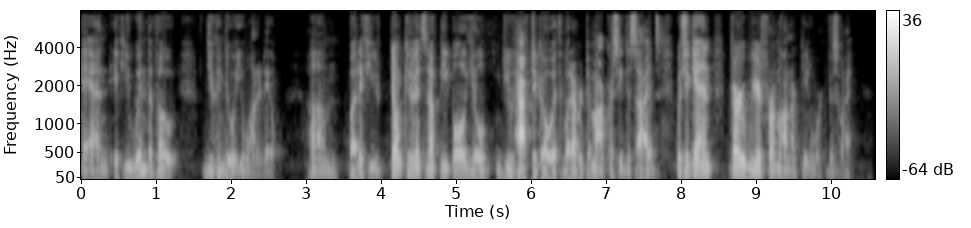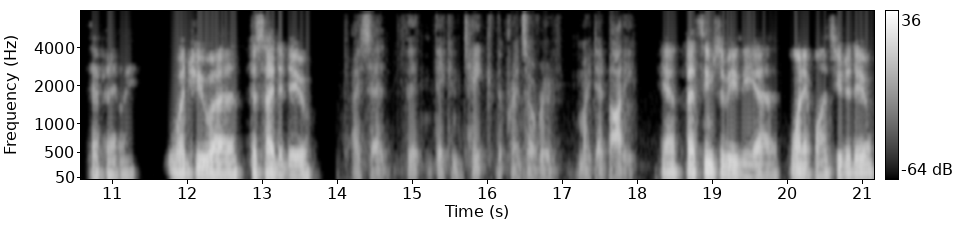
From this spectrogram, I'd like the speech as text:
And if you win the vote, you can do what you want to do. Um, but if you don't convince enough people, you'll you have to go with whatever democracy decides. Which again, very weird for a monarchy to work this way. Definitely. What'd you uh, decide to do? I said that they can take the prince over my dead body. Yeah, that seems to be the uh, one it wants you to do,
